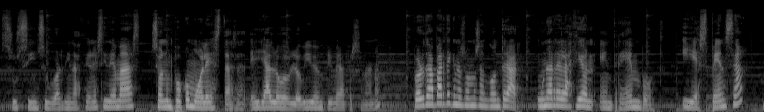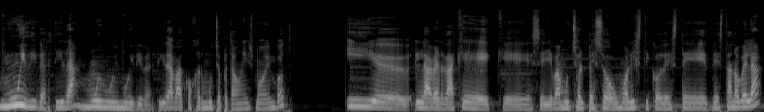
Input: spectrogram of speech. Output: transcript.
sus insubordinaciones y demás son un poco molestas. Ella lo, vive en primera persona, ¿no? Por otra parte que nos vamos a encontrar una relación entre Embot y Spensa, muy divertida, muy, muy, muy divertida. Va a coger mucho protagonismo Embot. Y eh, la verdad que, que, se lleva mucho el peso humorístico de, este, de esta novela.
